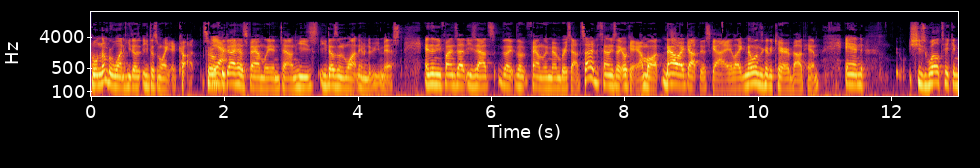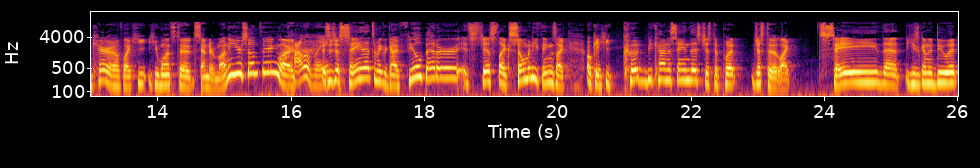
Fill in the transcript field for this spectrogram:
Well, number one, he does he doesn't want to get caught. So Yeah. if the guy has family in town, he's he doesn't want him to be missed. And then he finds out he's out like the family member is outside of town. He's like, okay, I'm on now. I got this guy. Like no one's gonna care about him. And she's well taken care of. Like he he wants to send her money or something. Like Probably. is he just saying that to make the guy feel better? It's just like so many things. Like okay, he could be kind of saying this just to put just to like say that he's going to do it.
